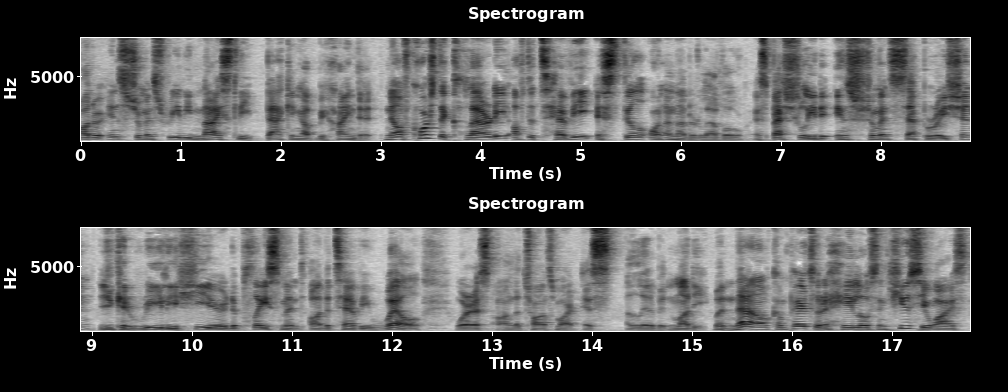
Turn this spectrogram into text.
other instruments really nicely backing up behind it. Now of course the clarity of the Tevi is still on another level, especially the instrument separation. You can really hear the placement on the Tevi well whereas on the Tronsmart it's a little bit muddy. But now, compared to the Haylous and QCYs,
